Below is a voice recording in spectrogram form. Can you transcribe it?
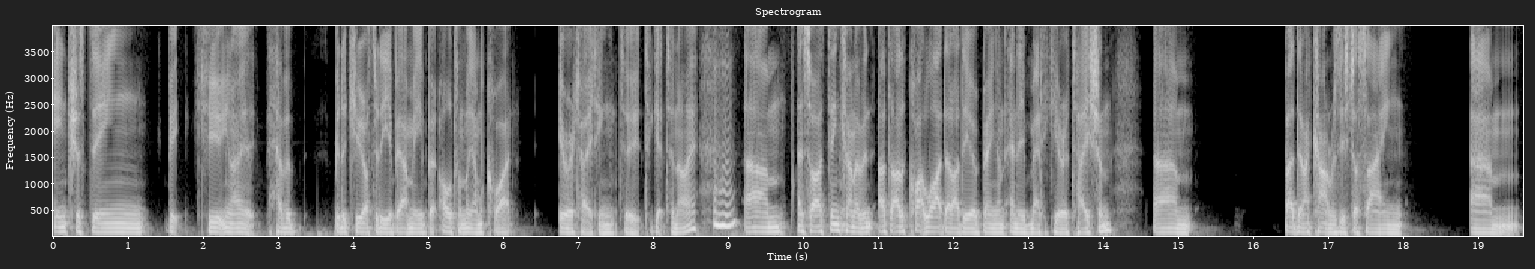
interesting, bit you know, have a bit of curiosity about me, but ultimately I'm quite irritating to to get to know. Um, and so I think kind of, an, I, I quite like that idea of being an enigmatic irritation. Um, but then I can't resist just saying, um,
